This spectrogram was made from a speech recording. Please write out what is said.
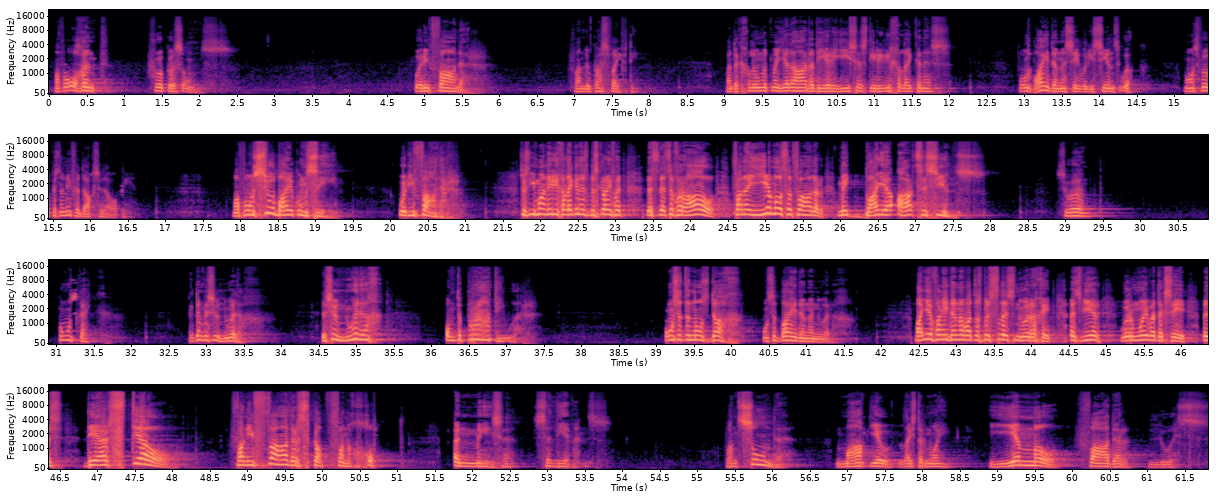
Maar vanoggend fokus ons oor die Vader van Lukas 15. Want ek glo met my hele hart dat die Here Jesus deur hierdie gelykenis vir ons baie dinge sê oor die seuns ook. Maar ons fokus nou nie vandag so daarop nie. Maar vir ons so baie kom sê oor die Vader Soos iemand hierdie gelykenis beskryf het, dis dis 'n verhaal van 'n hemelse Vader met baie aardse seuns. So kom ons kyk. Ek dink dit is so nodig Dis so nodig om te praat hieroor. Ons het in ons dag, ons het baie dinge nodig. Maar een van die dinge wat ons beslis nodig het, is weer, hoor mooi wat ek sê, is die herstel van die vaderskap van God in mense se lewens. Want sonde maak jou, luister mooi, hemelvaderloos.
